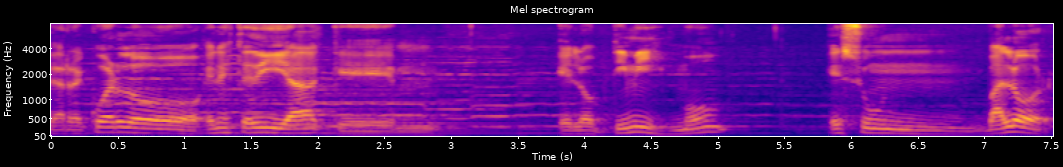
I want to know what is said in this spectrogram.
Te recuerdo en este día que mm, el optimismo es un valor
